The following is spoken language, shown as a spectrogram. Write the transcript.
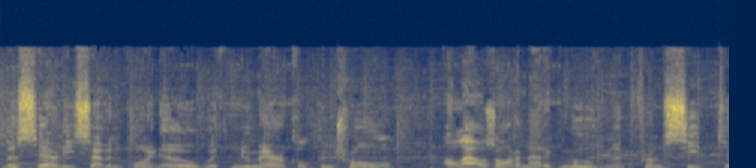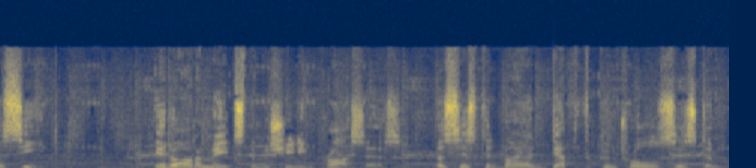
The SERDI 7.0 with numerical control allows automatic movement from seat to seat. It automates the machining process, assisted by a depth control system,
